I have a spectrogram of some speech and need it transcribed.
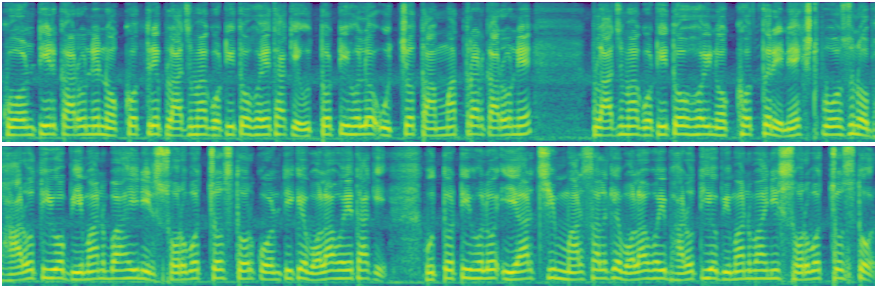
কোনটির কারণে নক্ষত্রে প্লাজমা গঠিত হয়ে থাকে। উত্তরটি হলো উচ্চ তাপমাত্রার কারণে প্লাজমা গঠিত হয় নক্ষত্রে। নেক্সট প্রশ্ন, ভারতীয় বিমান বাহিনীর সর্বোচ্চ স্তর কোনটিকে বলা হয়ে থাকে? উত্তরটি হলো এয়ার চিফ মার্শালকে বলা হয় ভারতীয় বিমান বাহিনীর সর্বোচ্চ স্তর।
